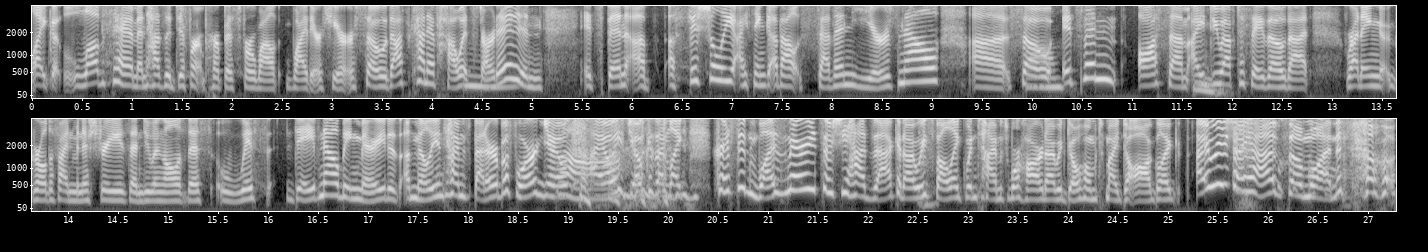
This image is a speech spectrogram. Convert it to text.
like loves him and has a different purpose for why, why they're here. So that's kind of how it started. And it's been uh, officially, I think, about seven years now. Uh, so it's been awesome. I do have to say, though, that running Girl Defined Ministries and doing all of this with Dav now being married is a million times better. Before, you know, I always joke because I'm like, Kristen was married, so she had Zach. And I always felt like when times were hard, I would go home to my dog. Like, I wish I had someone. So,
